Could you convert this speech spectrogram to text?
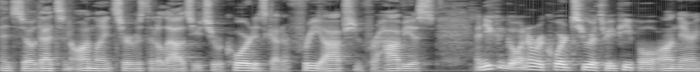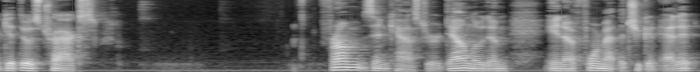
and so that's an online service that allows you to record. It's got a free option for hobbyists. And you can go in and record two or three people on there and get those tracks from Zencastr, download them in a format that you can edit.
